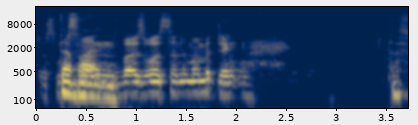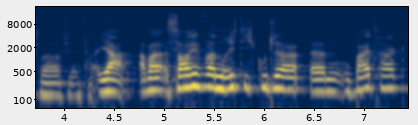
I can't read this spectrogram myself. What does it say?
Das muss man bei sowas dann immer mitdenken. Das war auf jeden Fall. Ja, aber es war auf jeden Fall ein richtig guter ähm, Beitrag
